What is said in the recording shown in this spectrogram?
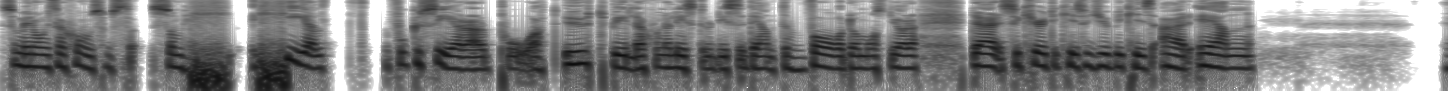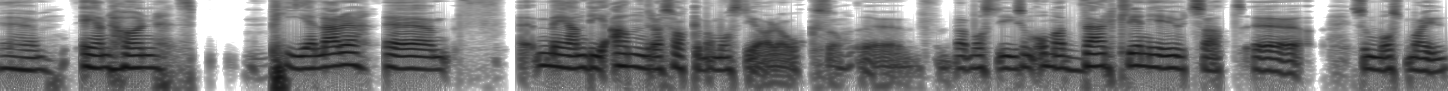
som är en organisation som, som helt fokuserar på att utbilda journalister och dissidenter vad de måste göra. Där Security Keys och YubiKeys är en, eh, en hörnpelare eh, men det är andra saker man måste göra också. Eh, man måste liksom, om man verkligen är utsatt eh, så måste man ju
